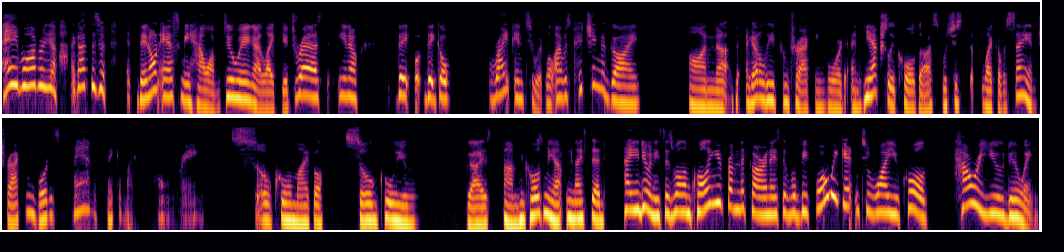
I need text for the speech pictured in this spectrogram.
Hey Barbara, I got this. They don't ask me how I'm doing. I like your dress. You know, they, they go right into it. Well, I was pitching a guy on, uh, I got a lead from tracking board and he actually called us, which is like I was saying, tracking board is, man, it's making my phone ring. So cool, Michael. So cool, you guys. Um, he calls me up and I said, how you doing? He says, well, I'm calling you from the car. And I said, well, before we get into why you called, how are you doing?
